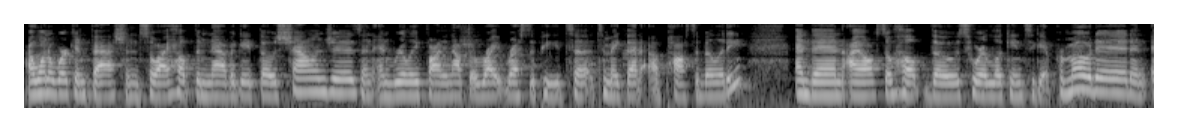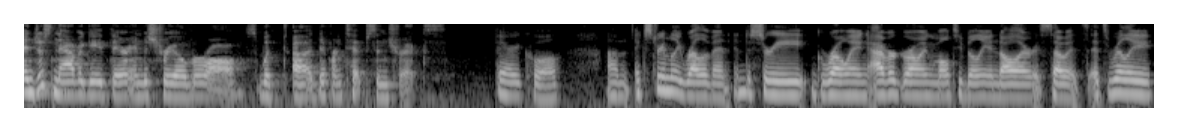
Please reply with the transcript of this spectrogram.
I want to work in fashion. So I help them navigate those challenges and, and really finding out the right recipe to, to make that a possibility. And then I also help those who are looking to get promoted and, and just navigate their industry overall with uh, different tips and tricks. Very cool um, extremely relevant industry, growing, ever growing, multi billion dollars. So it's it's really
